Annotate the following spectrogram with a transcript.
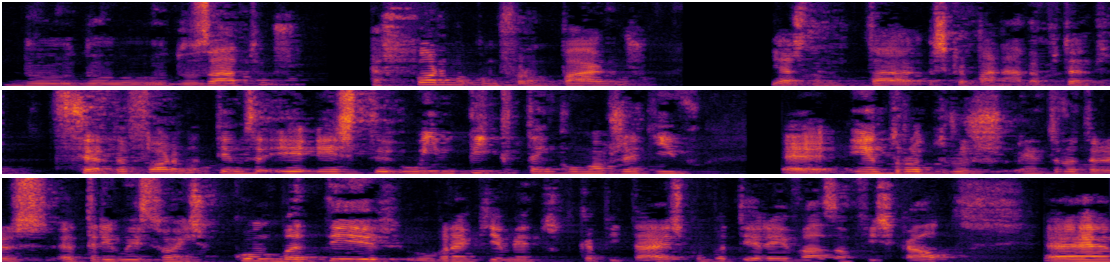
do, do, dos atos, a forma como foram pagos, e acho que não está a escapar nada. Portanto, de certa forma, temos este, o IMPIC tem como objetivo eh, entre, outros, entre outras atribuições, combater o branqueamento de capitais, combater a evasão fiscal eh,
